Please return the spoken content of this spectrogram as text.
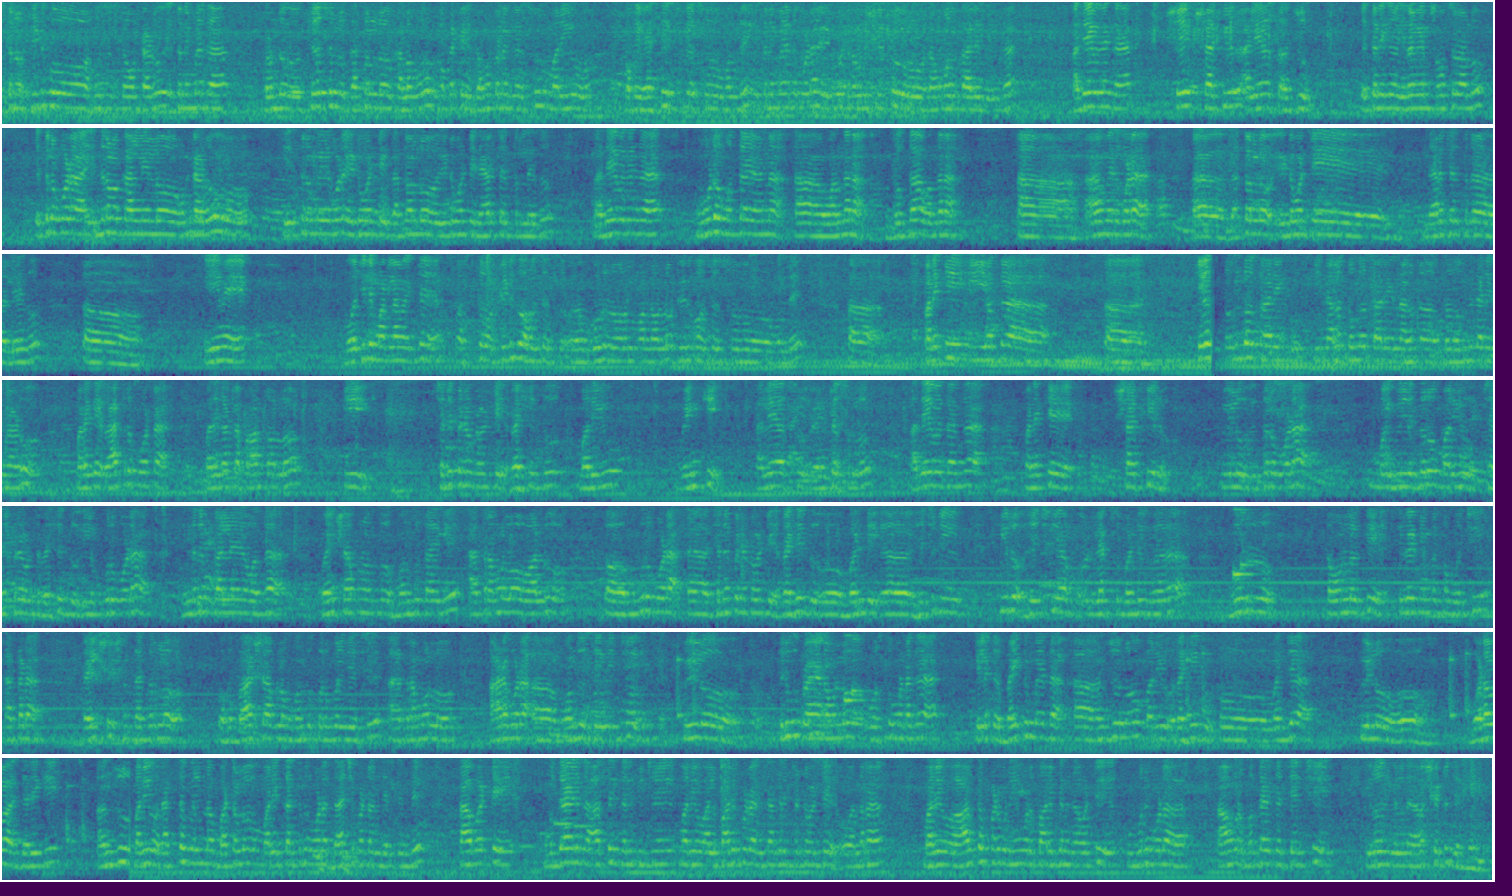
ఇతను టిడికో హౌసెస్లో ఉంటాడు. ఇతని మీద రెండు కేసులు గతంలో కలవు. ఒకటి దొంగతనం కేసు మరియు ఒక ఎస్ఎస్ కేసు ఉంది. ఇతని మీద కూడా ఎటువంటి రౌడీ షీటు నమోదు కాలేదు ఇంకా. అదేవిధంగా షేక్ షకీర్ అలియాస్ అజ్జు ఇతనికి ఇరవై ఎనిమిది సంవత్సరాలు. ఇతను కూడా ఇంద్రమ కాలనీలో ఉంటాడు. ఇతని మీద కూడా ఎటువంటి గతంలో ఎటువంటి నేర చరిత్ర లేదు. అదేవిధంగా మూడో ముద్ద వందన దుద్ద వందన ఆ, ఆమె మీద కూడా గతంలో ఎటువంటి నేర చరిత్ర లేదు. ఈమె భోజలి మండలం అయితే ప్రస్తుతం టిడికో హౌసెస్ గూడూరు రూరల్ మండలంలో టిడికో హౌసెస్ ఉంది. మనకి ఈ యొక్క కేసు తొమ్మిదో తారీఖు ఈ నెల తొమ్మిదో తారీఖు నాడు- తొమ్మిదో తారీఖు నాడు మనకి రాత్రిపూట పది గంటల ప్రాంతంలో ఈ చనిపోయినటువంటి రహీద్ మరియు వెంకి అలియాస్ వెంకటేశ్వర్లు అదేవిధంగా మనకి షఫీలు వీళ్ళు ఇద్దరు కూడా వీళ్ళిద్దరూ మరియు చనిపోయినటువంటి రహీద్ వీళ్ళు ముగ్గురు కూడా ఇంద్రం కాలనీ వద్ద వైన్ షాప్ నందు మందు తాగి ఆ క్రమంలో వాళ్ళు ముగ్గురు కూడా చనిపోయినటువంటి రహీద్ బండి హెచ్డి హీరో హెచ్డిఎఫ్ లెక్స్ బండి మీద గూడూరు టౌన్లోకి సిగరెట్ నిమిత్తం వచ్చి అక్కడ రైల్ స్టేషన్ దగ్గరలో ఒక బార్ షాప్లో మందు కొనుగోలు చేసి ఆ క్రమంలో ఆడ కూడా మందు సేవించి వీళ్ళు తిరుగు ప్రయాణంలో వస్తూ ఉండగా వీళ్ళకి బైక్ మీద అంజును మరియు రహీదు మధ్య వీళ్ళు గొడవ జరిగి అంజు మరియు రక్త కలిగిన బట్టలు మరియు కత్తిని కూడా దాచిపెట్టడం జరిగింది. కాబట్టి ముద్దాయిలకు ఆశ్రయం కల్పించి మరియు వాళ్ళు పారిపోవడానికి సహకరించినటువంటి వందన మరియు వాళ్ళతో పాటు కూడా నేను కూడా పారిపోయింది కాబట్టి ముగ్గురిని కూడా ఆమె కూడా ముద్దాయిలతో చేర్చి ఈరోజు వీళ్ళని అరెస్ట్ చేయడం జరిగింది.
